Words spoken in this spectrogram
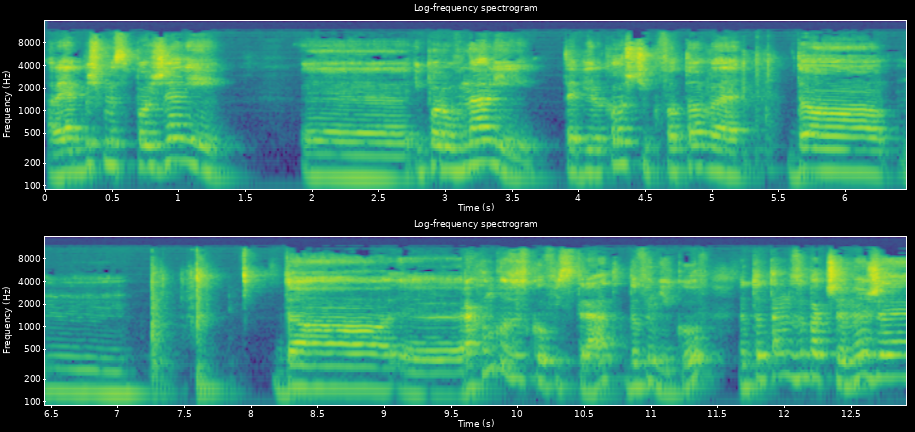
Ale jakbyśmy spojrzeli i porównali te wielkości kwotowe do, mm, do rachunku zysków i strat, do wyników, no to tam zobaczymy, że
